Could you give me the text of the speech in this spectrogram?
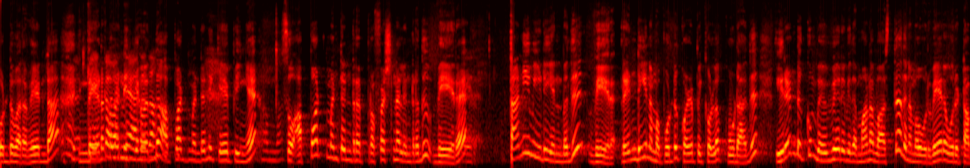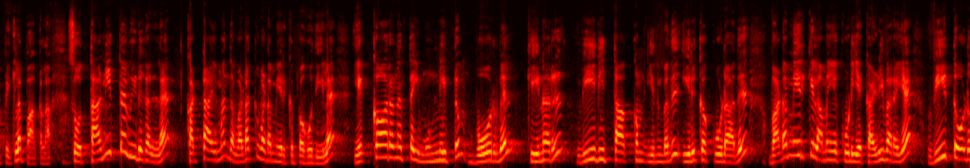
கொண்டு வர வேண்டாம். இந்த இடத்துல வந்தேன், நீங்க வந்து அதுதான். அப்பார்ட்மெண்ட்னு கேட்பீங்க ஸோ அப்பார்ட்மெண்ட்ன்ற ப்ரொஃபஷனல்ன்றது வேற. தனி வீடு என்பது வேற. ரெண்டையும் நம்ம போட்டு குழப்பிக்கொள்ள கூடாது. இரண்டுக்கும் வெவ்வேறு விதமான வாஸ்து. அதை நம்ம ஒரு வேற ஒரு டாபிக்ல பார்க்கலாம். ஸோ தனித்த வீடுகளில் கட்டாயமாக இந்த வடக்கு வடமேற்கு பகுதியில் எக்காரணத்தை முன்னிட்டும் போர்வெல் கிணறு வீதித்தாக்கம் என்பது இருக்கக்கூடாது. வடமேற்கில் அமையக்கூடிய கழிவறையை வீட்டோடு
